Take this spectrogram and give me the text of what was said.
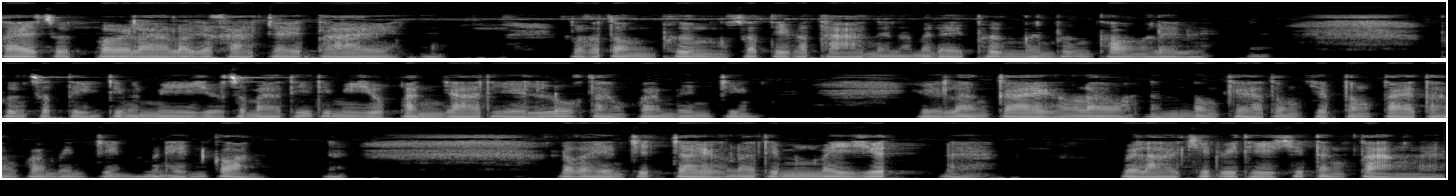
ท้ายสุดพอเวลาเราจะขาดใจตาย เราก็ต้องพึ่งสติปัฏฐานนี่แหละไม่ได้พึ่งเงินพึ่งทองอะไรเลยพึ่งสติที่มันมีอยู่สมาธิที่มีอยู่ปัญญาที่เห็นโลกตามความเป็นจริง เห็นร่างกายของเรามันต้องแก่ต้องเจ็บต้องตายตามความเป็นจริง มันเห็นก่อนนะแล้วก็เห็นจิตใจของเราที่มันไม่ยึดนะเวลาคิดวิธีคิดต่างๆนะ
